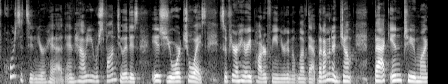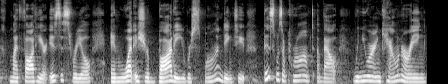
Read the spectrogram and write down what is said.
of course it's in your head and how you respond to it is is your choice. So if you're a harry potter fan you're going to love that. But i'm going to jump back into my my thought here. Is this real? And what is your body responding to? This was a prompt about when you are encountering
